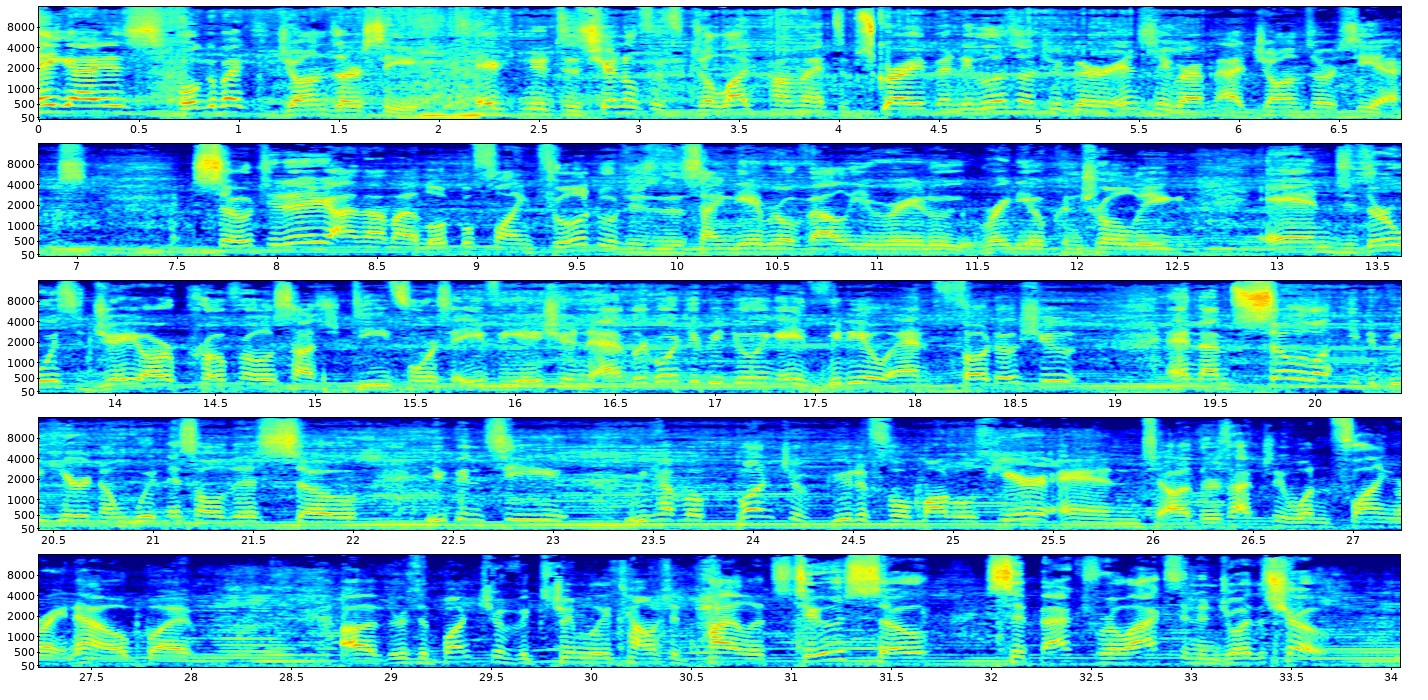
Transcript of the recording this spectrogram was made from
Hey guys, welcome back to Jon's RC. If you're new to this channel, feel free to like, comment, subscribe, and can also check our Instagram at Jon's RCX. So today I'm at my local flying field, which is the San Gabriel Valley Radio, Radio Control League, and they're with JR Propo slash D-Force Aviation, and they're going to be doing a video and photo shoot and I'm so lucky to be here and witness all this. So you can see we have a bunch of beautiful models here, and uh, there's actually one flying right now, but uh, there's a bunch of extremely talented pilots too. So sit back, relax, and enjoy the show.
